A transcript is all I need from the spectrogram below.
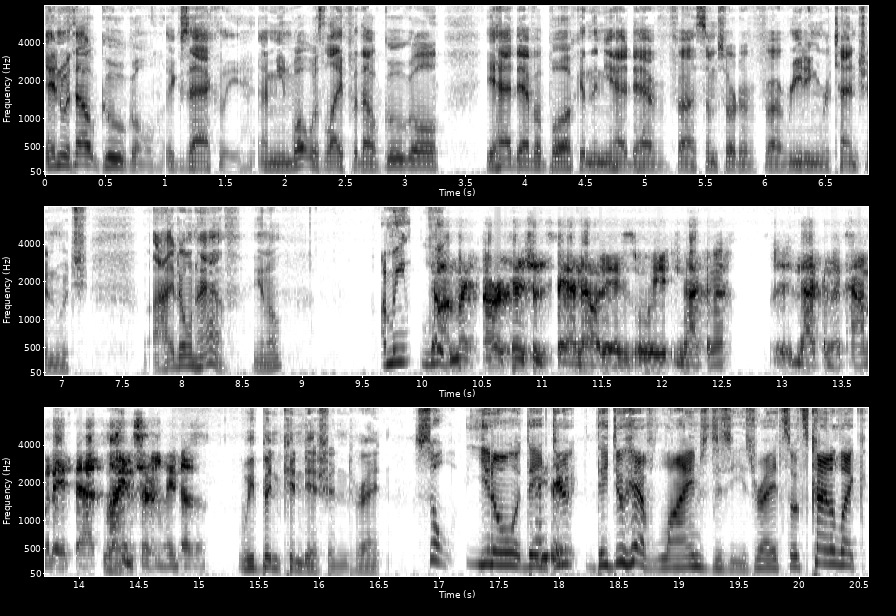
And without Google, exactly. I mean, what was life without Google? You had to have a book, and then you had to have uh, some sort of uh, reading retention, which I don't have. You know, I mean, No, my, our attention span nowadays, we not gonna not gonna accommodate that. Mine certainly doesn't. we've been conditioned, right? So you know they do they do have Lyme's disease, right? So it's kind of like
